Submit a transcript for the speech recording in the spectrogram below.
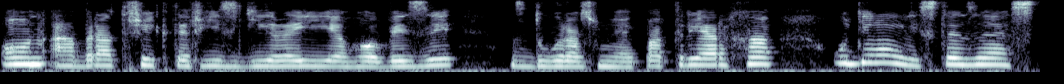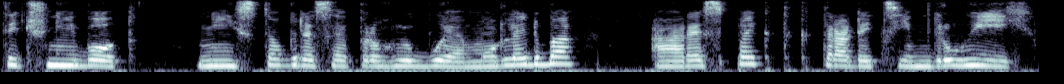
On a bratři, kteří sdílejí jeho vizi, zdůrazňuje patriarcha, udělali steze styčný bod, místo, kde se prohlubuje modlitba a respekt k tradicím druhých.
